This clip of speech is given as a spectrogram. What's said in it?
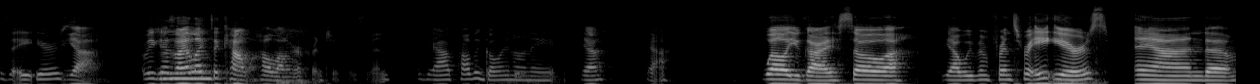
Is it eight years? Yeah. Because I like to count how long our friendship has been. Yeah, probably going on eight. Yeah. Yeah. Well, you guys, so uh, yeah, we've been friends for eight years, and um,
